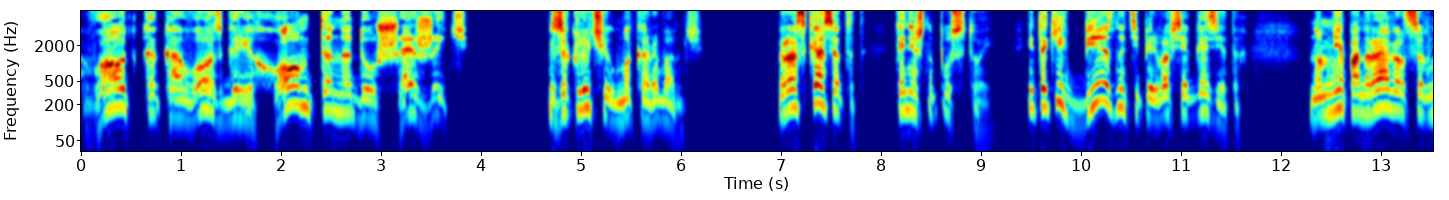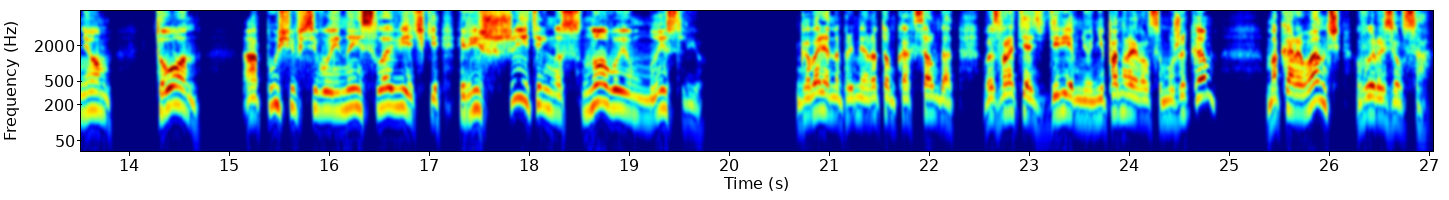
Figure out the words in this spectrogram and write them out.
Вот каково с грехом-то на душе жить, заключил Макар Иванович. Рассказ этот, конечно, пустой, и таких бездна теперь во всех газетах, но мне понравился в нем тон, а пуще всего иные словечки, решительно с новою мыслью. Говоря, например, о том, как солдат, возвратясь в деревню, не понравился мужикам, Макар Иванович выразился.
